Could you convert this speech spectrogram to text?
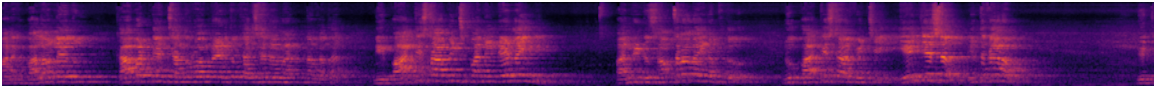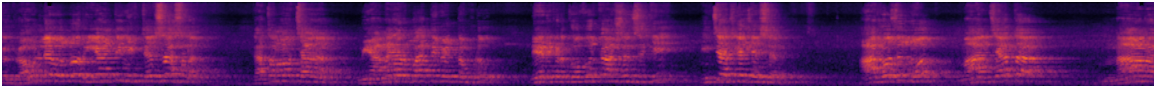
మనకు బలం లేదు కాబట్టి నేను చంద్రబాబు నాయుడుతో కలిసానని అంటున్నావు కదా? నీ పార్టీ స్థాపించి పన్నెండేళ్ళు అయింది పన్నెండు సంవత్సరాలు అయినప్పుడు నువ్వు పార్టీ స్థాపించి ఏం చేశావు ఇంతకాలం? యొక్క గ్రౌండ్ లెవెల్లో రియాలిటీ నీకు తెలుసు అసలు? గతంలో చాలా మీ అన్నగారు పార్టీ పెట్టినప్పుడు నేను ఇక్కడ కొవ్వూరు కాన్స్టిట్యున్సీకి ఇన్ఛార్జ్గా చేశాను. ఆ రోజుల్లో మా చేత నా నా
